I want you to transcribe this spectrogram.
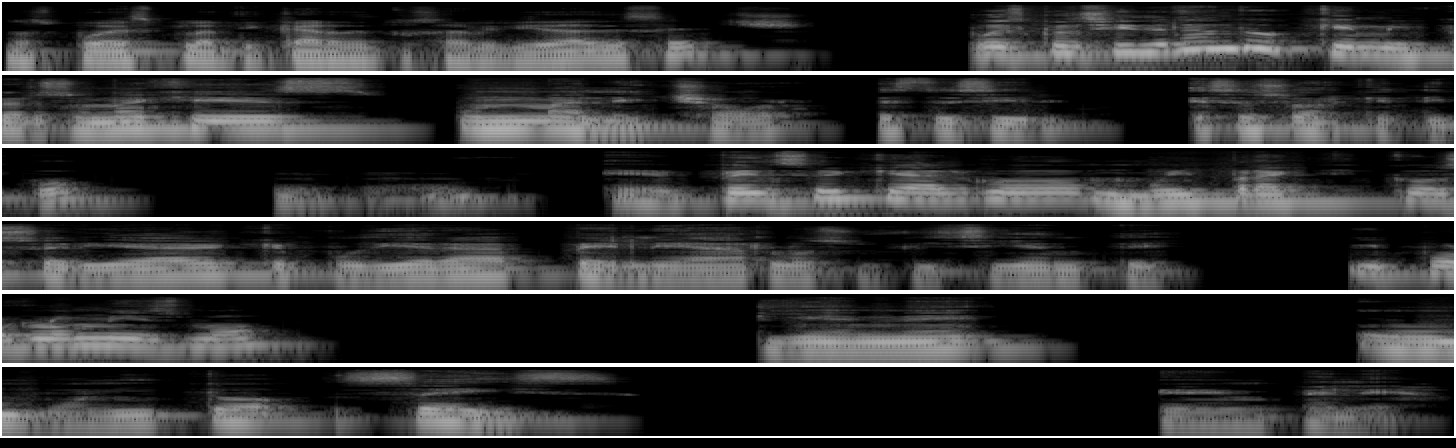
¿Nos puedes platicar de tus habilidades, Edge? Pues considerando que mi personaje es un malhechor, es decir, ese es su arquetipo, eh, pensé que algo muy práctico sería que pudiera pelear lo suficiente y por lo mismo tiene un bonito 6 en pelea.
